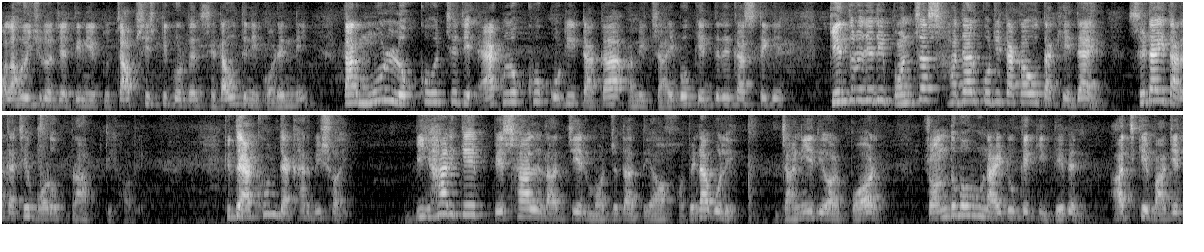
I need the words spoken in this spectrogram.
বলা হয়েছিল যে তিনি একটু চাপ সৃষ্টি করবেন সেটাও তিনি করেননি। তার মূল লক্ষ্য হচ্ছে যে এক লক্ষ কোটি টাকা আমি চাইব কেন্দ্রের কাছ থেকে। কেন্দ্র যদি পঞ্চাশ হাজার কোটি টাকাও তাকে দেয়, সেটাই তার কাছে বড় প্রাপ্তি হবে। কিন্তু এখন দেখার বিষয়, বিহারকে স্পেশাল রাজ্যের মর্যাদা দেওয়া হবে না বলে জানিয়ে দেওয়ার পর চন্দ্রবাবু নাইডুকে কি দেবেন? আজকে বাজেট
